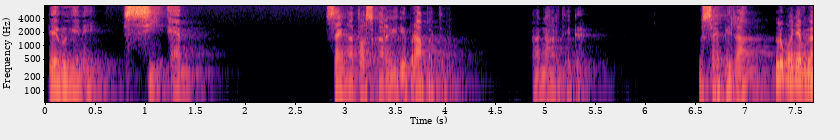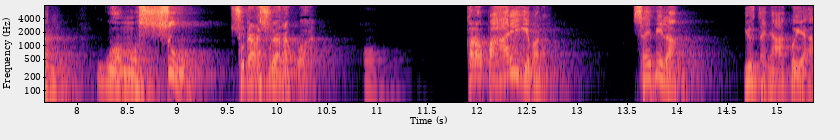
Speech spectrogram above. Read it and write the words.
Dia begini, CM. Saya nggak tahu sekarang jadi berapa tuh. Nggak ngerti deh. Terus saya bilang, lu maunya bagaimana? Gua mau su saudara-saudara gua. Oh. Kalau Pak Hari gimana? Saya bilang, yuk tanya aku ya.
